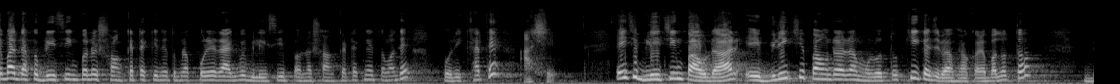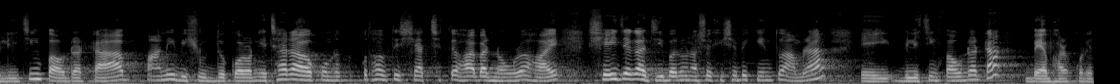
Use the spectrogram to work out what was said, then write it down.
এবার দেখো, ব্লিচিং পাউডার সংখ্যাটা কিন্তু তোমরা পড়ে রাখবে। ব্লিচিং পাউডার সংখ্যাটা কিন্তু তোমাদের পরীক্ষাতে আসে। এই যে ব্লিচিং পাউডার, এই ব্লিচিং পাউডাররা মূলত কী কাজে ব্যবহার করে বলো তো? ব্লিচিং পাউডারটা পানি বিশুদ্ধকরণ, এছাড়াও কোনো কোথাও যদি স্যাঁতসেঁতে হয় বা নোংরা হয়, সেই জায়গা জীবাণুনাশক হিসেবে কিন্তু আমরা এই ব্লিচিং পাউডারটা ব্যবহার করে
